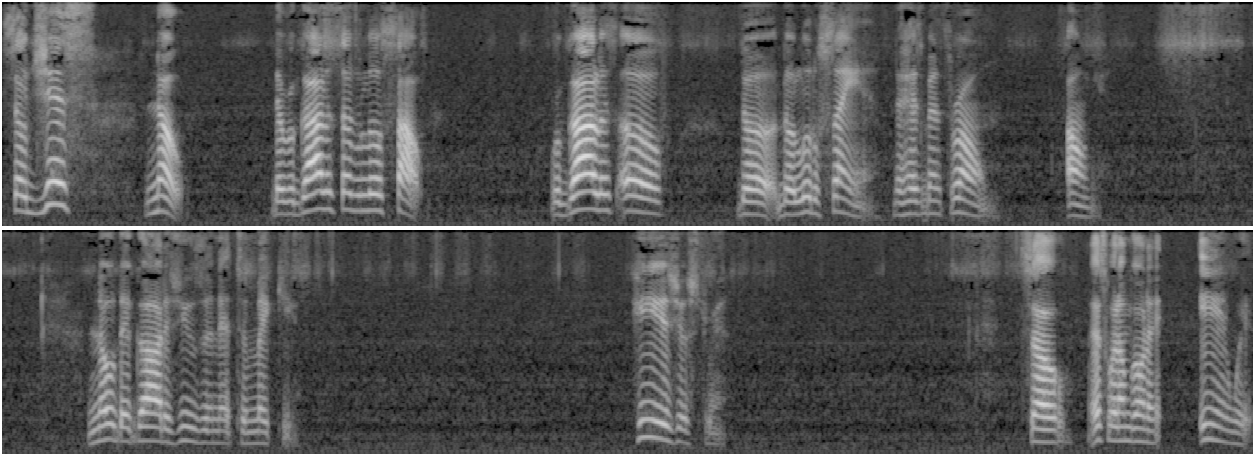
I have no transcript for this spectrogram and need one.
So just know that regardless of the little salt, regardless of the the little sand that has been thrown on you, Know that God is using that to make you. He is your strength. So that's what I'm going to end with.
